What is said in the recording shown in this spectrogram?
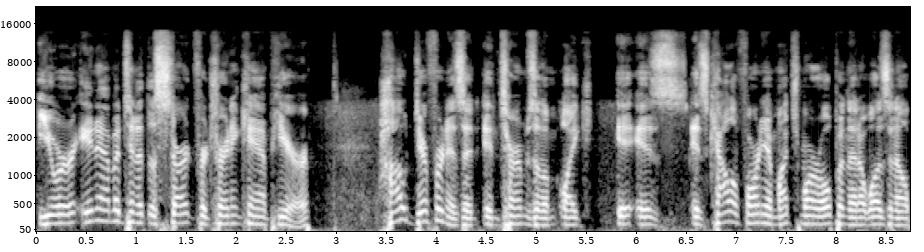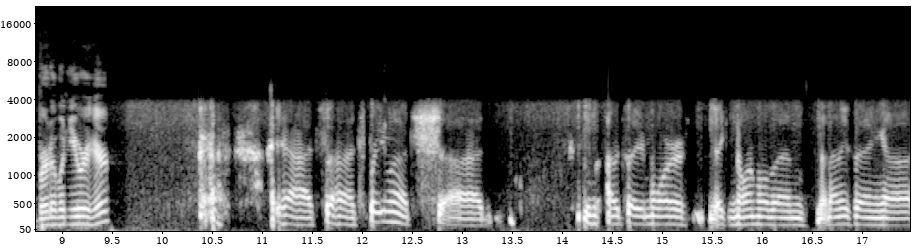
You were in Edmonton at the start for training camp here. How different is it in terms of like is is California much more open than it was in Alberta when you were here? Yeah, it's uh, it's pretty much uh, I would say more like normal than than anything. Uh,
